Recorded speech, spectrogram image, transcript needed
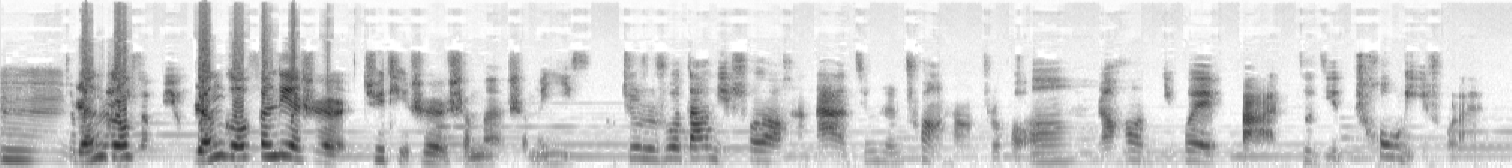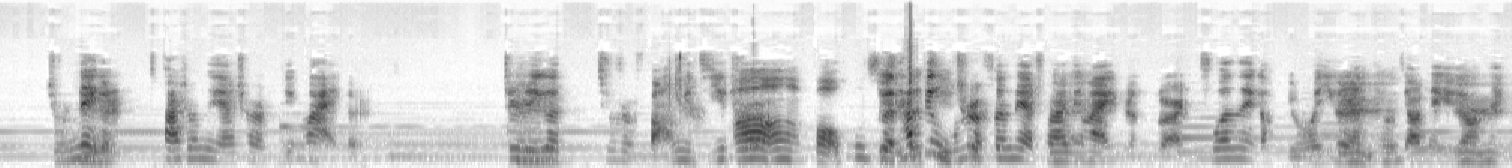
嗯，人格人格分裂是具体是什么什么意思？就是说，当你受到很大的精神创伤之后，嗯，然后你会把自己抽离出来，就是那个人发生那件事儿是另外一个人，这是一个就是防御机制，嗯嗯，保护自己。对，他并不是分裂出来另外一个人格。你说那个，比如说一个人就叫这个叫那个，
